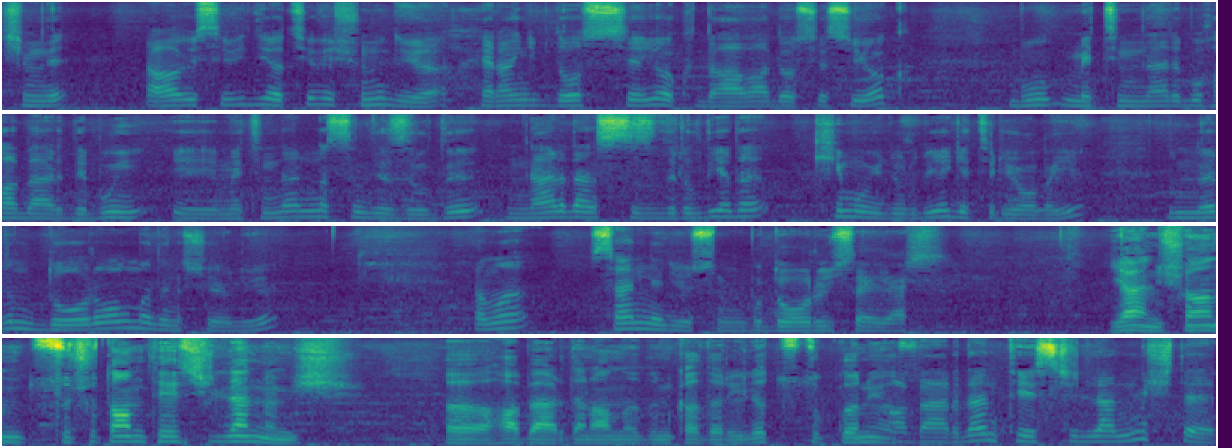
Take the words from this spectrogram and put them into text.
Şimdi abisi video atıyor ve şunu diyor. Herhangi bir dosya yok, dava dosyası yok. Bu metinler, bu haberde, bu e, metinler nasıl yazıldı, nereden sızdırıldı ya da kim uydurduya getiriyor olayı. Bunların doğru olmadığını söylüyor. Ama sen ne diyorsun bu doğruysa eğer? Yani şu an suçu tam tescillenmemiş e, haberden anladığım kadarıyla tutuklanıyor. Haberden tescillenmiş de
